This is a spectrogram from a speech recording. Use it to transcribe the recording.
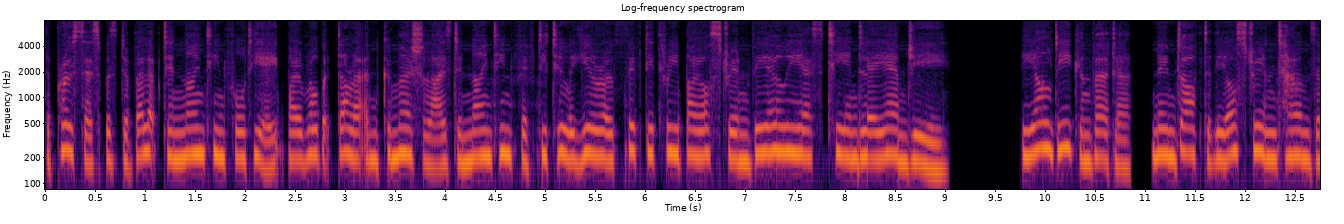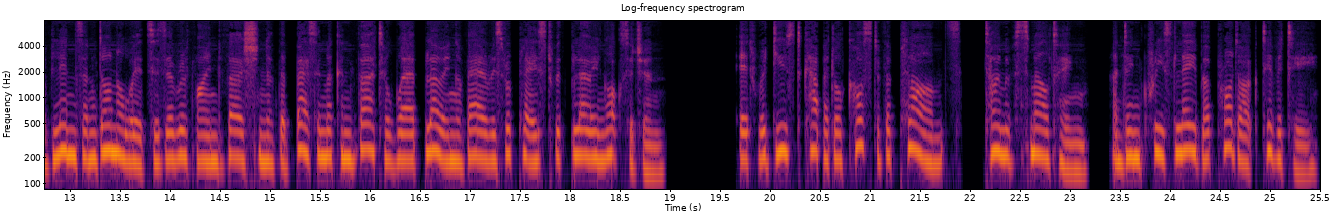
The process was developed in 1948 by Robert Durrer and commercialized in 1952 a Euro 53 by Austrian VOEST and AMG. The LD converter, named after the Austrian towns of Linz and Donawitz is a refined version of the Bessemer converter where blowing of air is replaced with blowing oxygen. It reduced capital cost of the plants, time of smelting, and increased labor productivity.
